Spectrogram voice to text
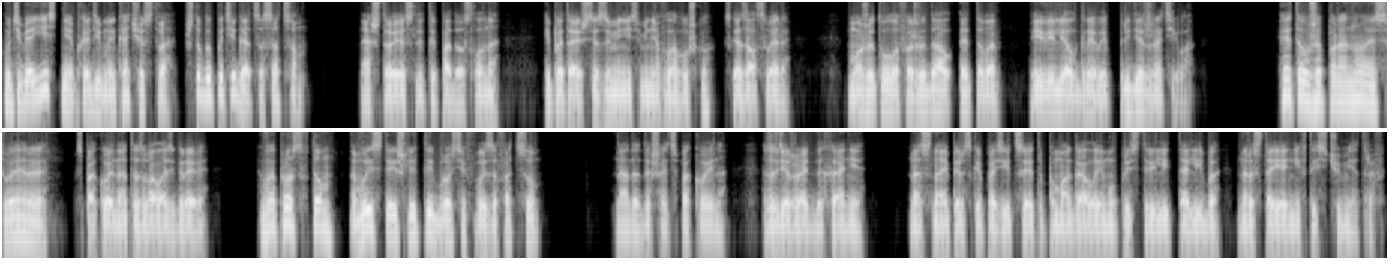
У тебя есть необходимые качества, чтобы потягаться с отцом. А что, если ты подослана и пытаешься заменить меня в ловушку?» — сказал Свера. Может, Улов ожидал этого и велел Греви придержать его. «Это уже паранойя Свера», — спокойно отозвалась Греви. «Вопрос в том, выстоишь ли ты, бросив вызов отцу. Надо дышать спокойно, задержать дыхание. На снайперской позиции это помогало ему пристрелить талиба на расстоянии в тысячу метров.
